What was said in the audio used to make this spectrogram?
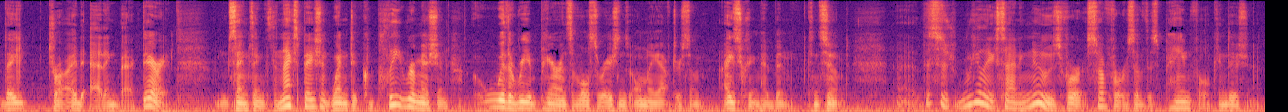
they tried adding back dairy. Same thing with the next patient, went into complete remission, with a reappearance of ulcerations only after some ice cream had been consumed. Uh, this is really exciting news for sufferers of this painful condition.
